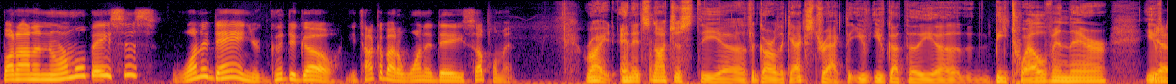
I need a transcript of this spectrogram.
But on a normal basis one a day and you're good to go. You talk about a one a day supplement Right, and it's not just the uh, the garlic extract that you've you've got the uh, B12 in there. You've Yes.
